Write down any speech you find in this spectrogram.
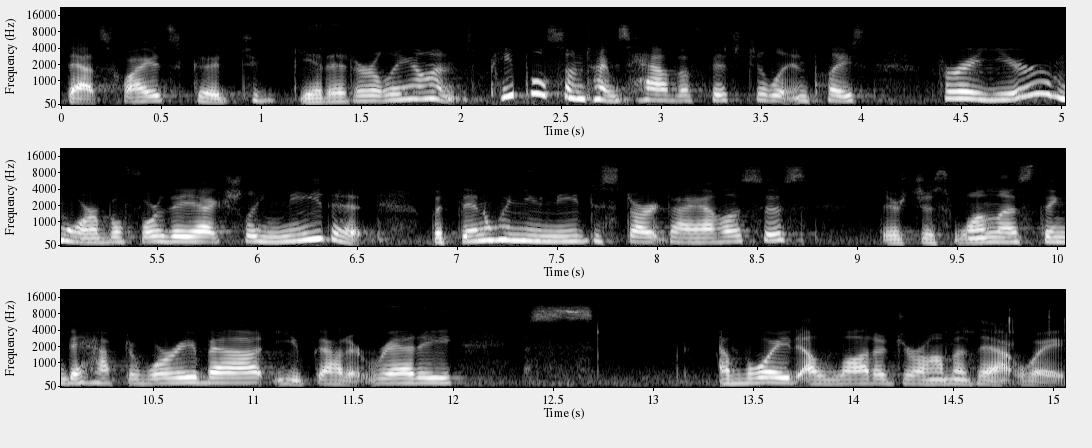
that's why it's good to get it early on. People sometimes have a fistula in place for a year or more before they actually need it, but then when you need to start dialysis, there's just one less thing to have to worry about. You've got it ready. Avoid a lot of drama that way.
